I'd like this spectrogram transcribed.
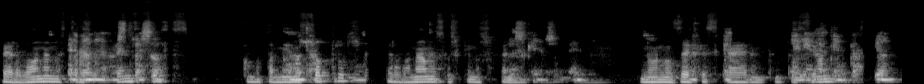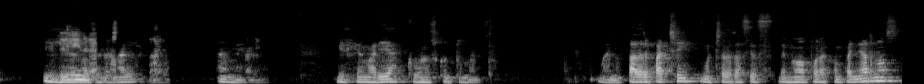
Perdona nuestras ofensas como también nosotros perdonamos a los que nos ofenden. No nos dejes caer en tentación, y líbranos del mal. Amén. Virgen María, cúbrenos con tu manto. Bueno, Padre Pachi, muchas gracias de nuevo por acompañarnos.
